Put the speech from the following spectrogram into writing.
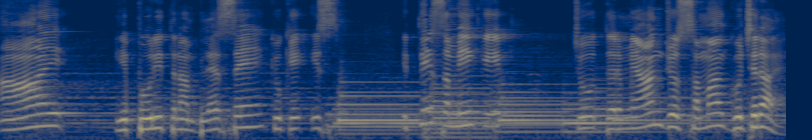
आय ये पूरी तरह ब्लेस है, क्योंकि इस, इतने समय के जो दरमियान जो समा गुजरा है,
